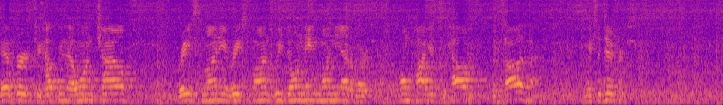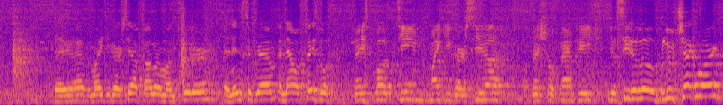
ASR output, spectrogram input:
effort to helping that one child raise money, raise funds. We donate money out of our own pocket to help the cause. It makes a difference. There you have Mikey Garcia. Follow him on Twitter and Instagram and now on Facebook. Facebook team, Mikey Garcia, official fan page. You'll see the little blue check mark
